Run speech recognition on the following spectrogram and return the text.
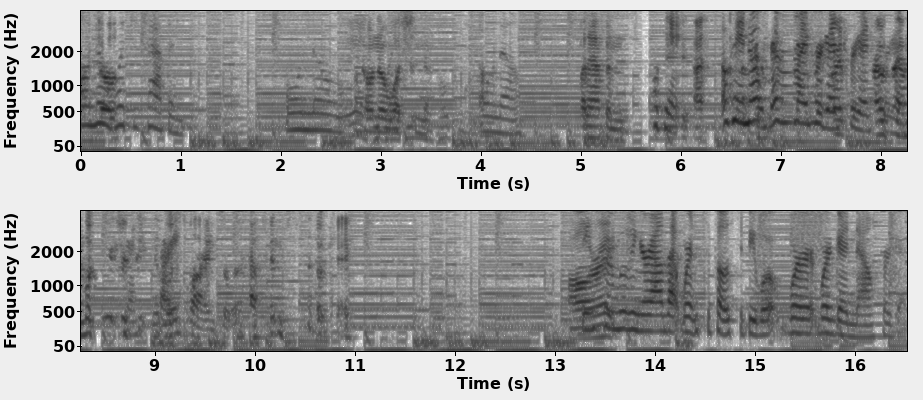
Oh no! So- what just happened? Oh no! I don't know what just happened. Oh no! What happens? Okay. I, Okay, no, I'm- never mind. Forget. Forget. good. We're. Okay, we're. I'm looking at your Okay, feet. It looks fine. So what happens? Okay. All Things right. were moving around that weren't supposed to be. We're we're, we're good now. We're good.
